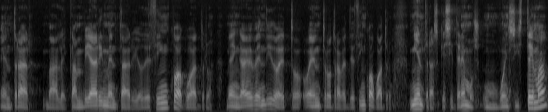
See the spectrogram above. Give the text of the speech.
Entrar, vale, cambiar inventario de 5 a 4. Venga, he vendido esto, entro otra vez de 5 a 4. Mientras que si tenemos un buen sistema,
